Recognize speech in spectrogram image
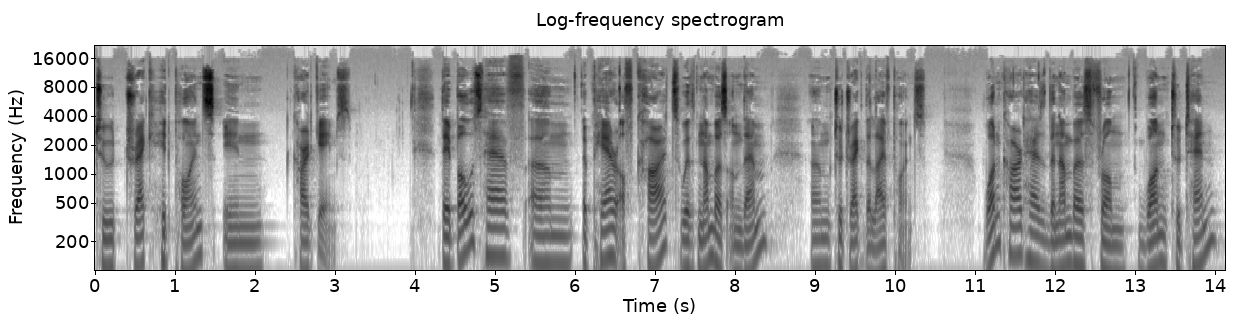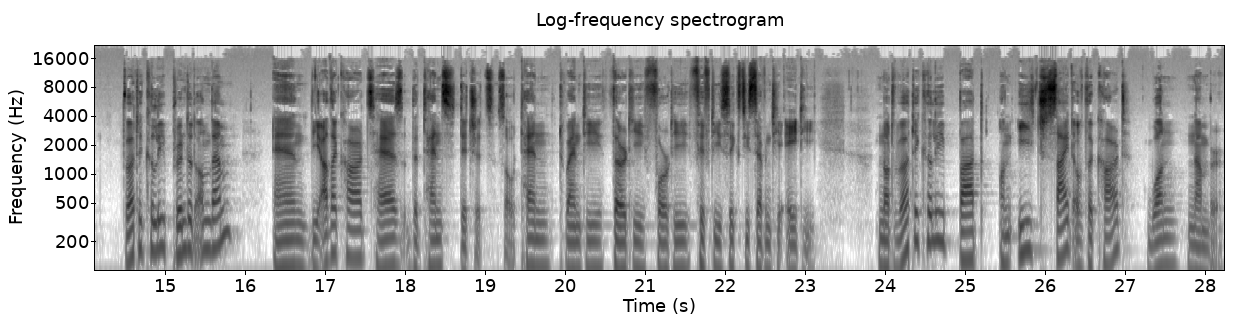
to track hit points in card games. They both have um, a pair of cards with numbers on them um, to track the life points. One card has the numbers from 1 to 10 vertically printed on them, and the other cards has the tens digits, so 10, 20, 30, 40, 50, 60, 70, 80. Not vertically, but on each side of the card, one number.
